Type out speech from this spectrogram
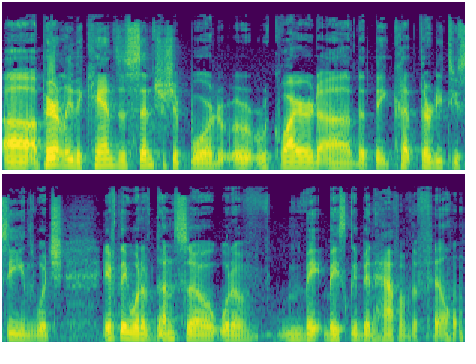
uh, apparently the Kansas censorship board r- required uh, that they cut 32 scenes, which if they would have done so would have ba- basically been half of the film.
